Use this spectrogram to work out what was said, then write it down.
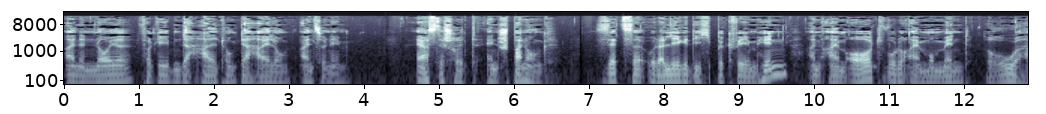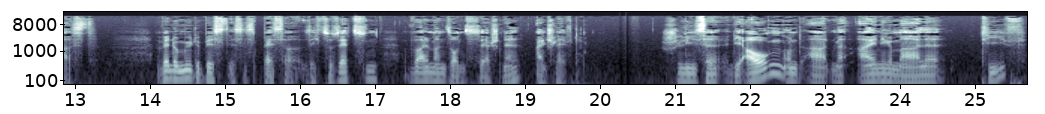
eine neue vergebende Haltung der Heilung einzunehmen. Erster Schritt Entspannung. Setze oder lege dich bequem hin an einem Ort, wo du einen Moment Ruhe hast. Wenn du müde bist, ist es besser, sich zu setzen, weil man sonst sehr schnell einschläft. Schließe die Augen und atme einige Male tief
